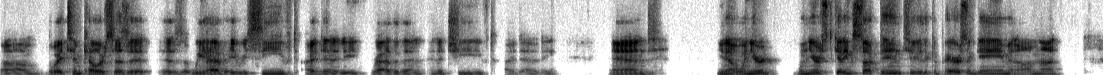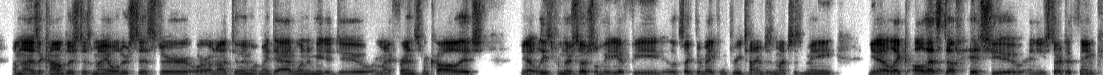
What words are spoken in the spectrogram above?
Um, the way tim keller says it is that we have a received identity rather than an achieved identity. And you know when you're when you're getting sucked into the comparison game and i'm not I'm not as accomplished as my older sister, or I'm not doing what my dad wanted me to do, or my friends from college, you know, at least from their social media feed, it looks like they're making three times as much as me. You know, like all that stuff hits you, and you start to think,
